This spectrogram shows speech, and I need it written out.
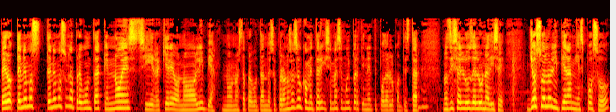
pero tenemos, tenemos una pregunta que no es si requiere o no limpia, no, no está preguntando eso, pero nos hace un comentario y se me hace muy pertinente poderlo contestar. Nos dice Luz de Luna, dice, yo suelo limpiar a mi esposo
